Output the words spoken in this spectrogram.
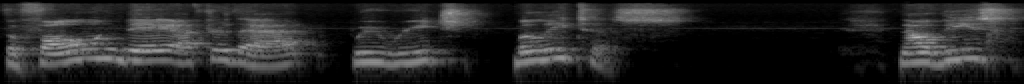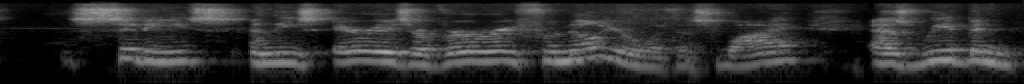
The following day after that, we reached Miletus. Now, these cities and these areas are very familiar with us. Why? As we've been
